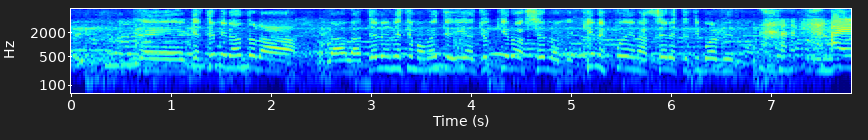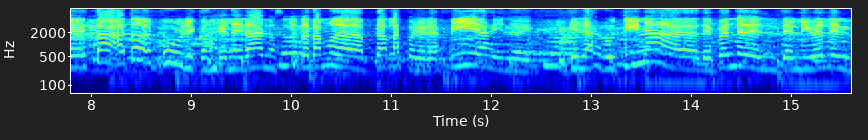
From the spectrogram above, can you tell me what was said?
Eh, que esté mirando la, tele en este momento y diga yo quiero hacerlo, ¿quiénes pueden hacer este tipo de ritmo? Está a todo el público en general, nosotros tratamos de adaptar las coreografías y, las rutinas, depende del, nivel del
